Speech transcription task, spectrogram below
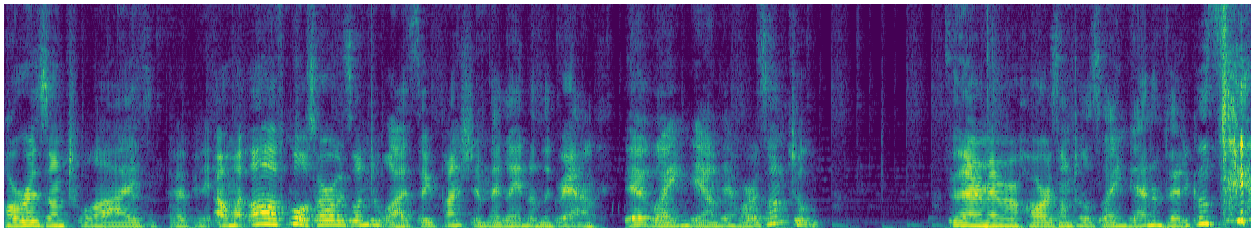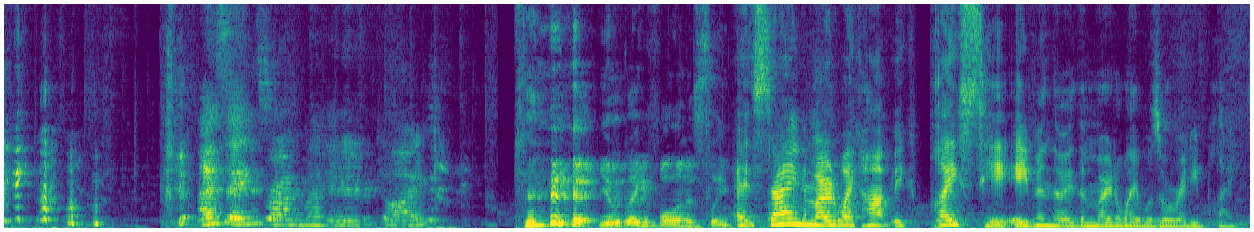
horizontalize. I'm like, oh, of course, horizontalize. So you punch them, they land on the ground. They're laying down, they're horizontal. So then I remember horizontal is laying down and vertical standing. I say this rhyme in my head every time. you look like you're falling asleep. It's saying a motorway can't be placed here, even though the motorway was already placed.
